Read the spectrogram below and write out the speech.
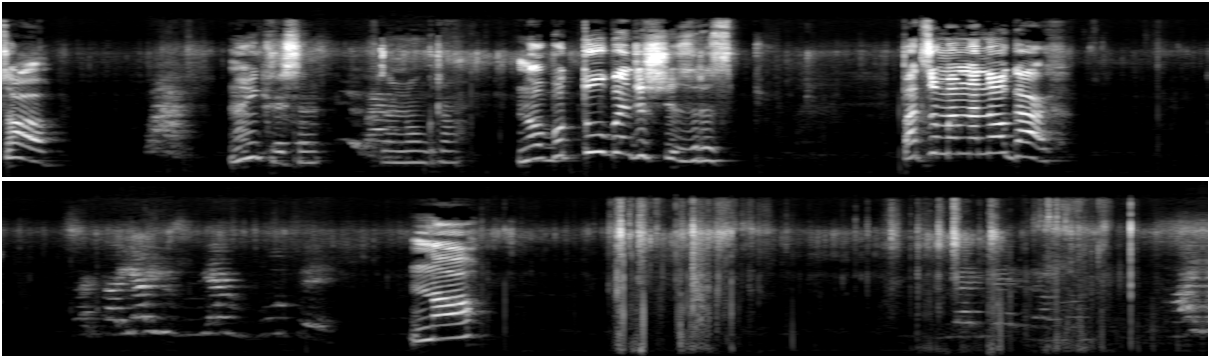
Co? No i Krystian ze mną gra. No bo tu będziesz się zres... Patrz co mam na nogach! Czekaj, ja już wiem buty. No. Ja nie gram. Haj.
